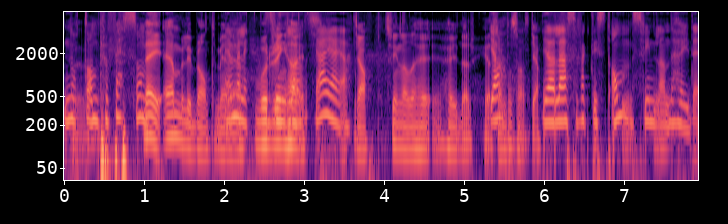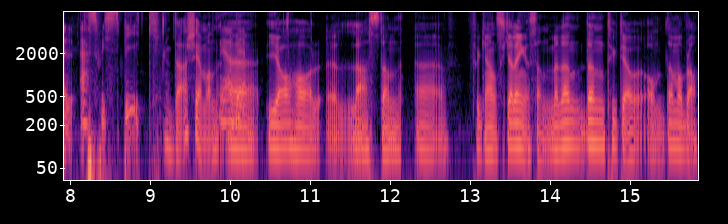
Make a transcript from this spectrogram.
Något om professorn. nej, Emily Bronte menar Emily. jag, Svindlande- Heights. Ja, ja, ja. Ja, Svindlande höj- höjder heter Ja. den på svenska. Jag läser faktiskt om Svindlande höjder as we speak. Där ser man. Ja. Eh, jag har eh, läst den eh, för ganska länge sedan, men den, den tyckte jag om, den var bra.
